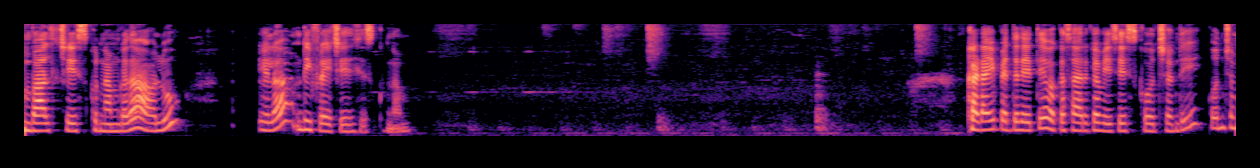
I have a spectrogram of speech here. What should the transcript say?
బాల్స్ చేసుకున్నాం కదా ఆలు. ఇలా డీప్ ఫ్రై చేసేసుకుందాం కడాయి పెద్దదైతే ఒకసారిగా వేసేసుకోవచ్చండి. కొంచెం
